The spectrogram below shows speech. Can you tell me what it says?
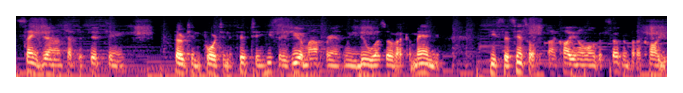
St. John chapter 15, 13, 14, and 15. He says, You are my friends when you do whatsoever I command you. He says, Since I call you no longer servant, but I call you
